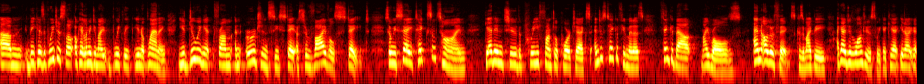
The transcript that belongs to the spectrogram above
um, because if we just slow, okay, let me do my weekly, you know, planning. You're doing it from an urgency state, a survival state. So we say, take some time, get into the prefrontal cortex, and just take a few minutes, think about my roles and other things because it might be I got to do the laundry this week. I can't, you know,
